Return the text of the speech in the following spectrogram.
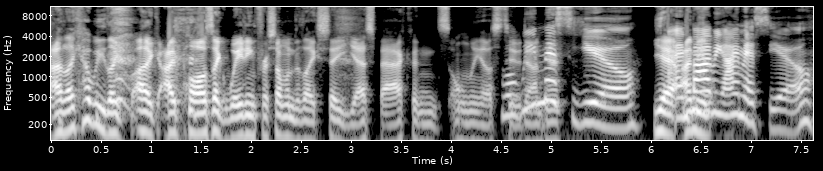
I like how we like like I pause like waiting for someone to like say yes back, and it's only us two Well, we down miss you. here. Yeah, and I Bobby, I miss you.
